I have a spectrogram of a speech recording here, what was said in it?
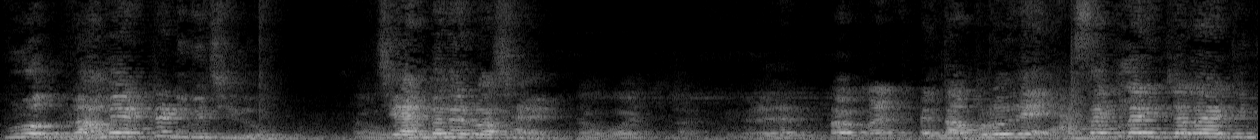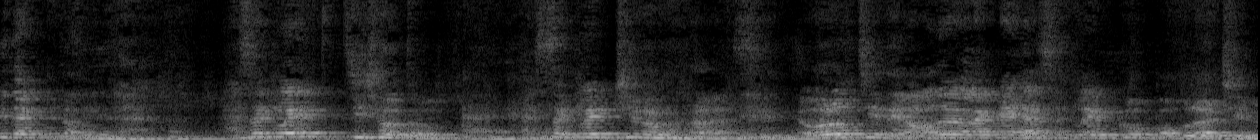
পুরো গ্রামে একটা টিভি ছিল। চেয়ারম্যানের বাসায়? তারপরে ওই হ্যাসাক লাইট জ্বালায় টিভি দেখতাম হ্যাসাক লাইট ছিল তো? হ্যাসাক লাইট ছিল না। ওরা চিনে আমাদের এলাকায় হ্যাসাক লাইট খুব পপুলার ছিল।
